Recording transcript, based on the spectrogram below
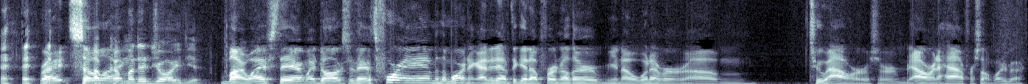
right? So I'm like, coming to join you. my wife's there, my dogs are there. It's 4 a.m. in the morning. I didn't have to get up for another, you know, whatever, um, two hours or hour and a half or something like that.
